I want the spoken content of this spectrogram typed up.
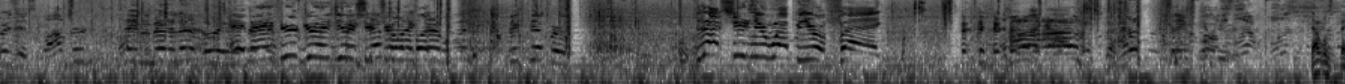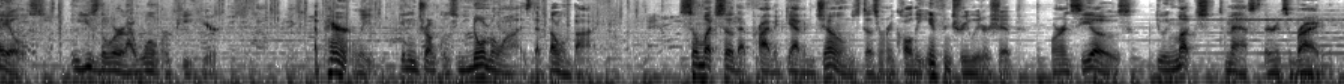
Who is this, Wofford? Hey, man, hey, man, if you're good, you shoot your own fucking Big Dipper. If you're not shooting your weapon, you're a fag. That was Bales, who used the word I won't repeat here. Apparently, getting drunk was normalized at Belambay. So much so that Private Gavin Jones doesn't recall the infantry leadership, or NCOs, doing much to mask their insobriety.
